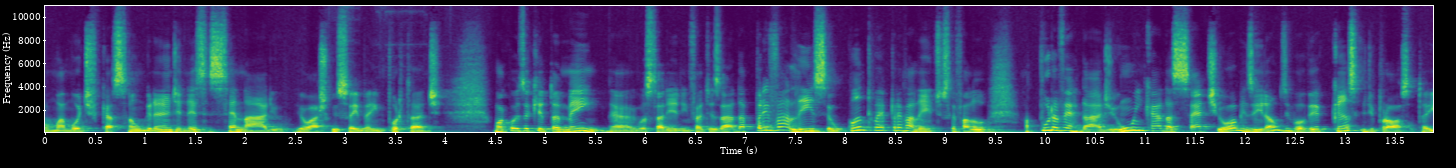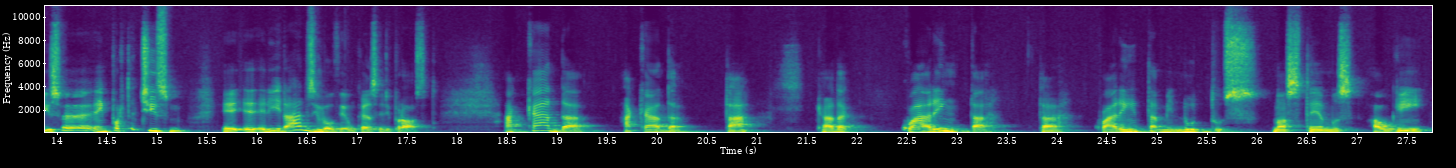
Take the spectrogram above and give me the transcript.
uma modificação grande nesse cenário. Eu acho que isso aí é bem importante. Uma coisa que eu também né, gostaria de enfatizar da prevalência, o quanto é prevalente. Você falou a pura verdade: um em cada sete homens irão desenvolver câncer de próstata. Isso é, é importantíssimo. Ele irá desenvolver um câncer de próstata. A cada, a cada, tá? Cada 40, tá? 40 minutos nós temos alguém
